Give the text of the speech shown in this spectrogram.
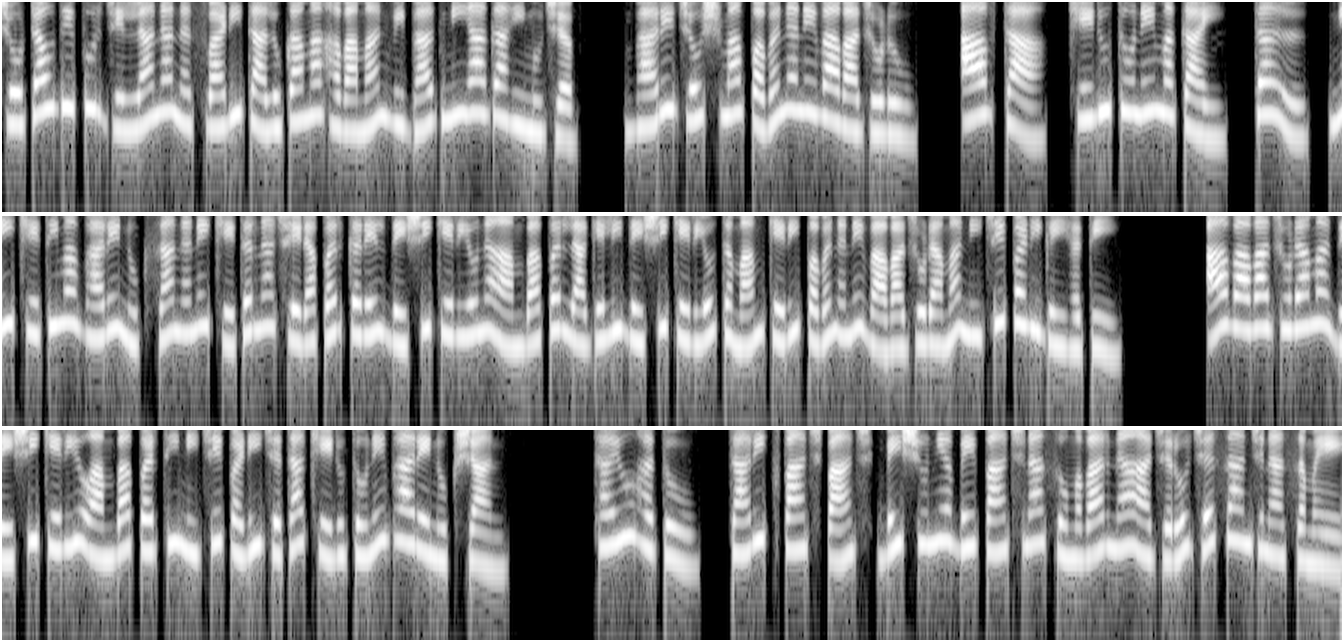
છોટાઉદેપુર જિલ્લાના નસવાડી તાલુકામાં હવામાન વિભાગની આગાહી મુજબ, ભારે જોશમાં પવન અને વાવાઝોડું આવતા ખેડૂતોને મકાઈ, તલની ખેતીમાં ભારે નુકસાન અને ખેતરના છેડા પર કરેલ દેશી કેરીઓના આંબા પર લાગેલી દેશી કેરીઓ તમામ કેરી પવન અને વાવાઝોડામાં નીચે પડી ગઈ હતી. આ વાવાઝોડામાં દેશી કેરીઓ આંબા પરથી નીચે પડી જતા ખેડૂતોને ભારે નુકસાન થયું હતું. તારીખ પાંચ પાંચ બે શૂન્ય બે પાંચના સોમવારના આજરોજ સાંજના સમયે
